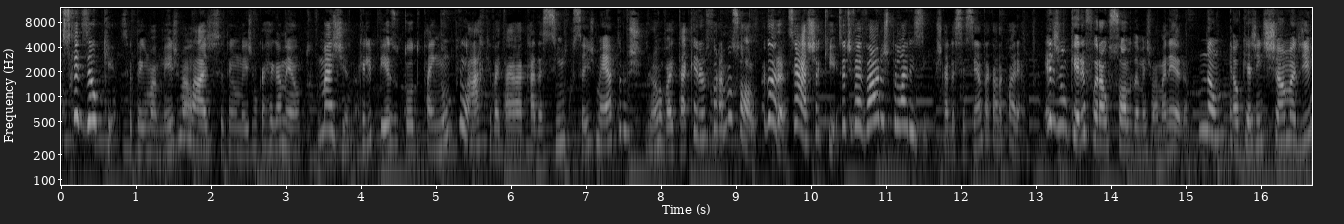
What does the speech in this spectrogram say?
Isso quer dizer o quê? Se eu tenho uma mesma laje, se eu tenho o mesmo carregamento, imagina, aquele peso todo tá em um pilar que vai estar tá a cada 5, 6 metros não, vai estar tá querendo furar meu solo. Agora, você acha que se eu tiver vários pilarizinhos, cada 60, cada 40, eles vão querer furar o solo da mesma maneira? Não. É o que a gente chama de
